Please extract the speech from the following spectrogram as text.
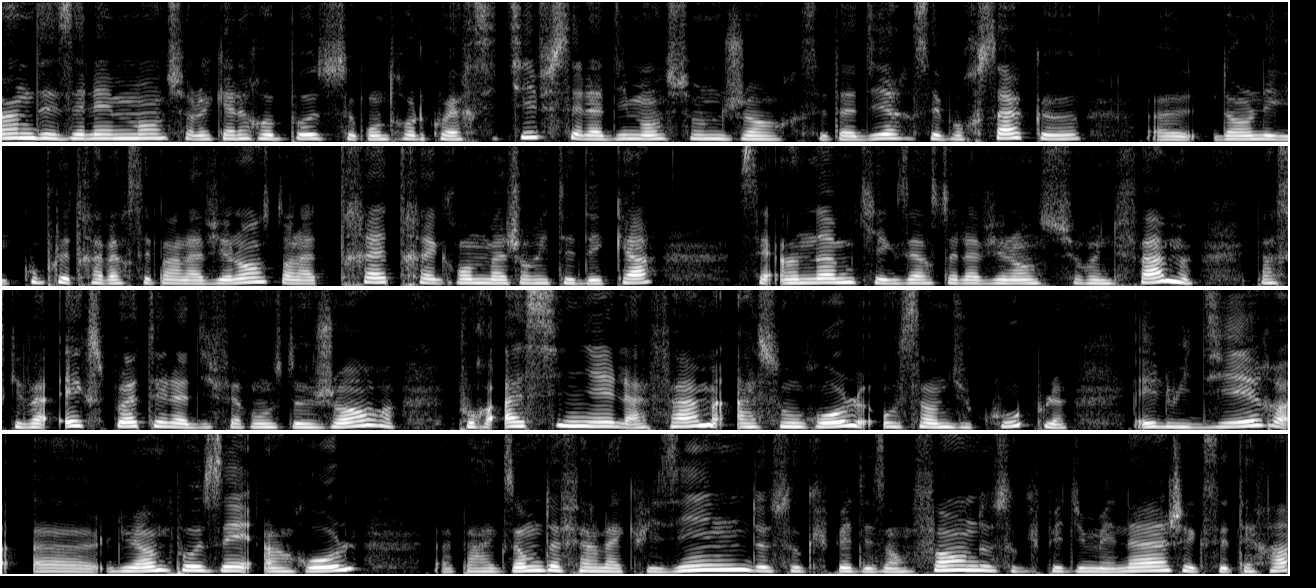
Un des éléments sur lesquels repose ce contrôle coercitif, c'est la dimension de genre. C'est-à-dire, c'est pour ça que euh, dans les couples traversés par la violence, dans la très très grande majorité des cas, c'est un homme qui exerce de la violence sur une femme parce qu'il va exploiter la différence de genre pour assigner la femme à son rôle au sein du couple et lui dire, euh, lui imposer un rôle, euh, par exemple de faire la cuisine, de s'occuper des enfants, de s'occuper du ménage, etc.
